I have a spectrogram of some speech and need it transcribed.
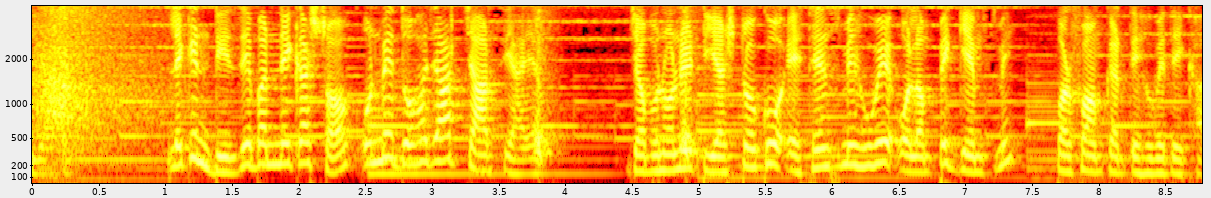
लिया। लेकिन डीजे बनने का शौक उनमें 2004 से आया, जब उन्होंने टियस्टो को एथेंस में हुए ओलंपिक गेम्स में परफॉर्म करते हुए देखा।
